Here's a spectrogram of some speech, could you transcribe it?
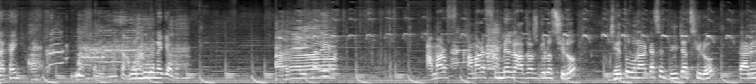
দেখাই। মাশাআল্লাহ, মানে কামড় দিবে না কেমন আর এখানে আমার খামারে ফিমেল রাজহাঁসগুলো ছিল। যেহেতু ওনার কাছে দুইটা ছিল তা আমি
